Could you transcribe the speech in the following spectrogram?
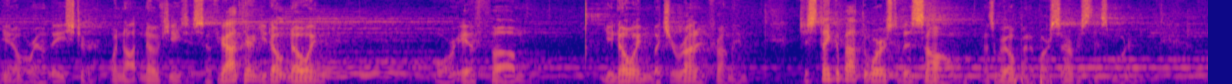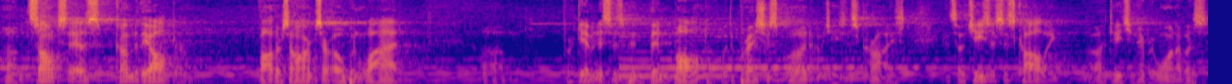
you know, around Easter, would not know Jesus. So if you're out there and you don't know Him, or if um, you know Him but you're running from Him, just think about the words to this song as we open up our service this morning. Um, the song says, Come to the altar. Father's arms are open wide. Forgiveness has been, been bought with the precious blood of Jesus Christ. And so Jesus is calling uh, every one of us.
